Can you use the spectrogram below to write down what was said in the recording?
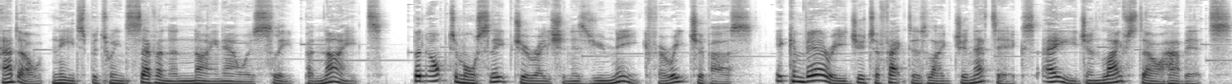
adult needs between 7 and 9 hours sleep per night. But optimal sleep duration is unique for each of us. It can vary due to factors like genetics, age, and lifestyle habits.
